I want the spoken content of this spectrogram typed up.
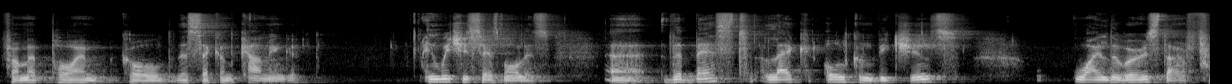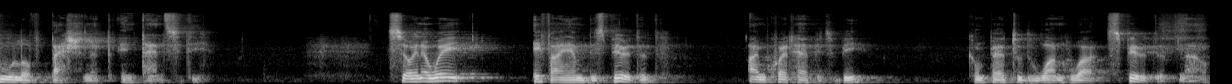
from a poem called The Second Coming in which he says more or less, uh, the best lack all convictions, while the worst are full of passionate intensity. So, in a way, if I am dispirited, I'm quite happy to be, compared to the one who are spirited now.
